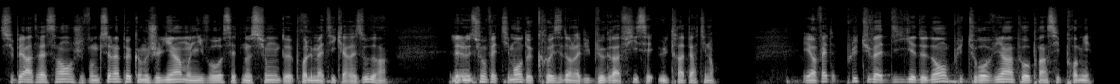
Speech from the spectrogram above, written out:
Super intéressant. Je fonctionne un peu comme Julien à mon niveau, cette notion de problématique à résoudre. La Mhm. notion, effectivement, de creuser dans la bibliographie, c'est ultra pertinent. Et en fait, plus tu vas diguer dedans, plus tu reviens un peu au principe premier,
